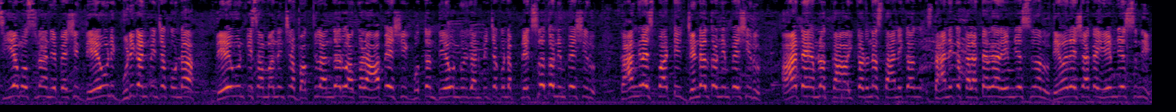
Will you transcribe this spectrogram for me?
సీఎం వస్తున్నా అని చెప్పేసి దేవుని గుడి కనిపించకుండా దేవునికి సంబంధించిన భక్తులందరూ అక్కడ ఆపేసి మొత్తం దేవుని గుడి కనిపించకుండా ఫ్లెక్స్లతో నింపేసిరు కాంగ్రెస్ పార్టీ జెండాలతో నింపేసిరు ఆ టైంలో కా- ఇక్కడున్న స్థానిక స్థానిక కలెక్టర్ గారు ఏం చేస్తున్నారు? దేవాదాయ శాఖ ఏం చేస్తుంది?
